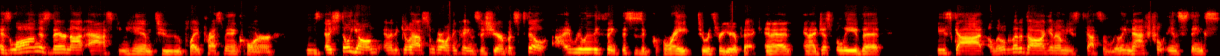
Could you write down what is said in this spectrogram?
as long as they're not asking him to play press man corner, he's, he's still young, and I think he'll have some growing pains this year. But still, I really think this is a great two or three year pick, and and I just believe that he's got a little bit of dog in him. He's got some really natural instincts.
